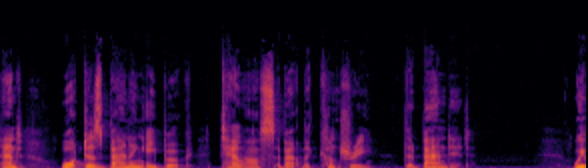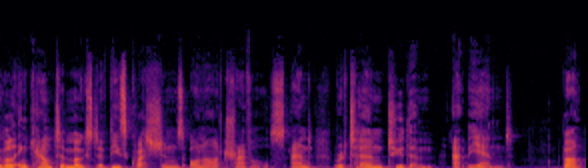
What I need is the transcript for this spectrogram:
And what does banning a book tell us about the country that banned it? We will encounter most of these questions on our travels and return to them at the end. But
